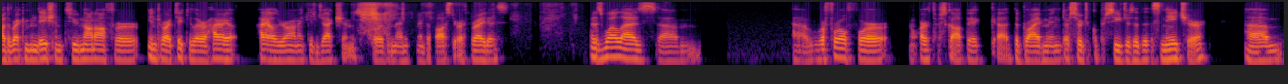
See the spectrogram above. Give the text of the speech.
or the recommendation to not offer intra-articular hyaluronic injections for the management of osteoarthritis, as well as um, uh, referral for you know, arthroscopic uh, debridement or surgical procedures of this nature. Um,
